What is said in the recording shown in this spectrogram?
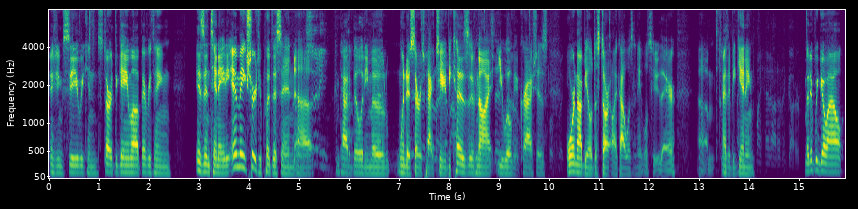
As you can see, we can start the game up. Everything is in 1080 and make sure to put this in uh, compatibility mode Windows Service Pack 2 because if not, you will get crashes or not be able to start like I wasn't able to there um, at the beginning. But if we go out,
